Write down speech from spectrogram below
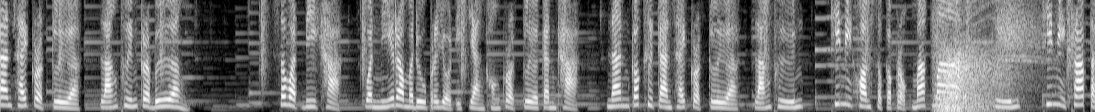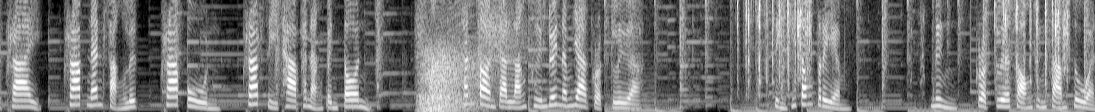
การใช้กรดเกลือล้างพื้นกระเบื้อง สวัสดีค่ะ วันนี้เรามาดูประโยชน์อีกอย่างของกรดเกลือกันค่ะ นั่นก็คือการใช้กรดเกลือ ล้างพื้น ที่มีความสกปรกมากๆ พื้นที่มีคราบตะไคร่คราบแน่นฝังลึก คราบปูน คราบสีทาผนังเป็นต้น ขั้นตอนการล้างพื้นด้วยน้ำยากรดเกลือ สิ่งที่ต้องเตรียม 1. กรดเกลือ 2-3 ส่วน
